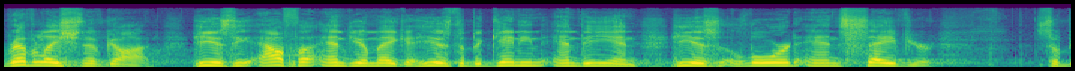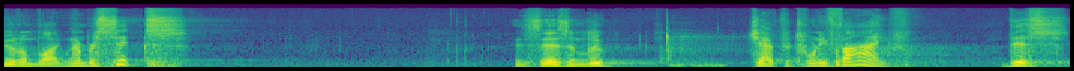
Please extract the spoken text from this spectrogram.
revelation of God. He is the Alpha and the Omega. He is the beginning and the end. He is Lord and Savior. So, building block number six. It says in Luke chapter 25 this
